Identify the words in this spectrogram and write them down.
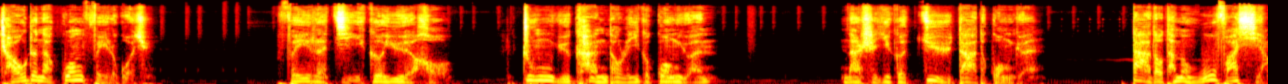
朝着那光飞了过去。飞了几个月后，终于看到了一个光源。那是一个巨大的光源，大到他们无法想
